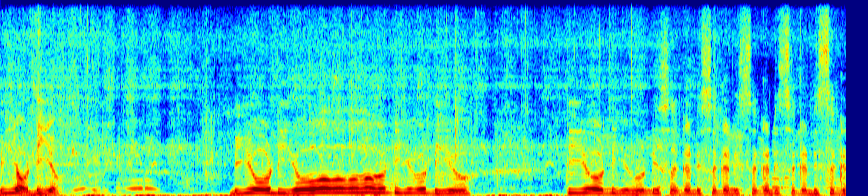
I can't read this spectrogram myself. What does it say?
ഡിയോ ഡിയോ. ഡിയോ ഡിയോ ഡിയോ ഡിയോ. ഡിയോ ഡിയോ ഡിസക ഡിസക ഡിസക ഡിസക ഡിസക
